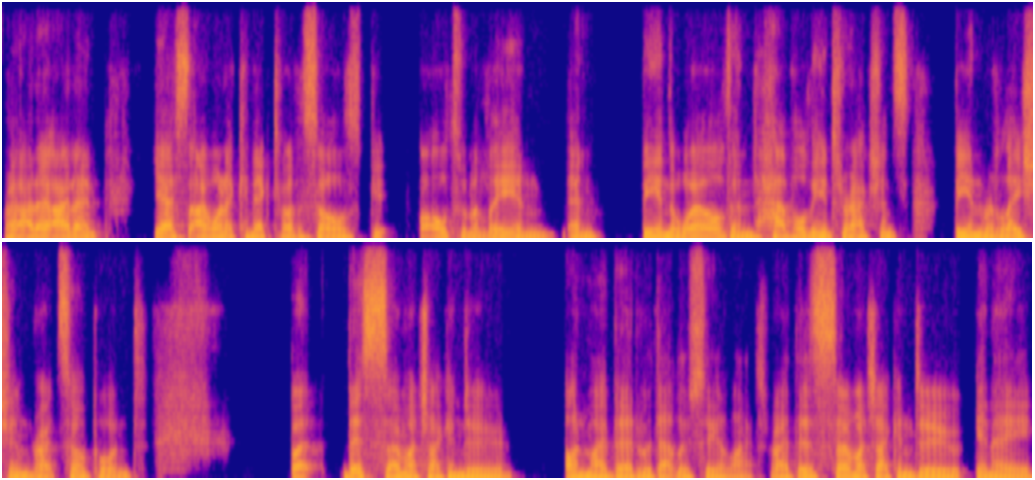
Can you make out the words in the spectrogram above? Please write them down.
right? I don't. I don't. Yes, I want to connect to other souls ultimately, and and be in the world and have all the interactions, be in relation, right? So important. But there's so much I can do on my bed with that Lucia light, right? There's so much I can do in a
